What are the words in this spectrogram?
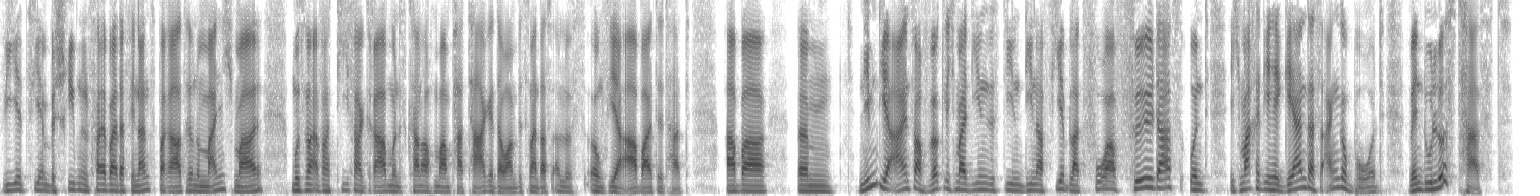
wie jetzt hier im beschriebenen Fall bei der Finanzberaterin, und manchmal muss man einfach tiefer graben und es kann auch mal ein paar Tage dauern, bis man das alles irgendwie erarbeitet hat. Aber ähm, nimm dir einfach wirklich mal dieses DIN, DIN A4-Blatt vor, füll das und ich mache dir hier gern das Angebot. Wenn du Lust hast,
